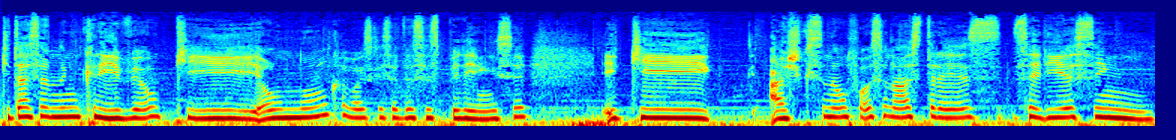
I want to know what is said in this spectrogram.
que está sendo incrível, que eu nunca vou esquecer dessa experiência e que acho que se não fosse nós três seria assim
